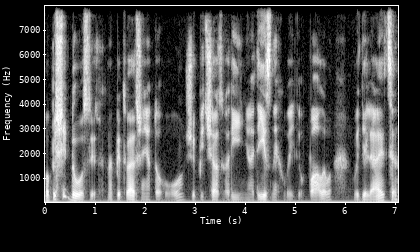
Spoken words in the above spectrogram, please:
Опишіть досвід на підтвердження того, що під час горіння різних видів палива виділяється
